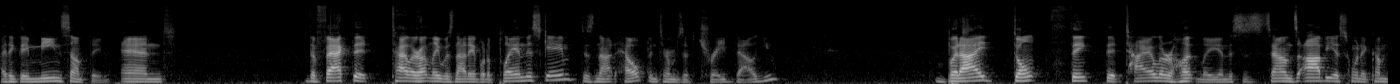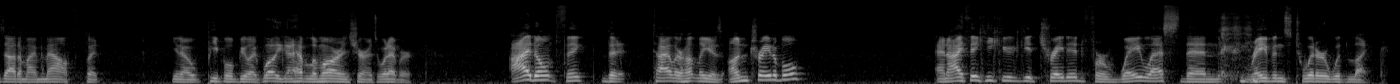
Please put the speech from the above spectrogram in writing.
I think they mean something. And the fact that Tyler Huntley was not able to play in this game does not help in terms of trade value. But I don't think that Tyler Huntley, and this is, sounds obvious when it comes out of my mouth, but you know, people will be like, "Well, you gotta have Lamar insurance, whatever." I don't think that Tyler Huntley is untradeable, and I think he could get traded for way less than Ravens Twitter would like.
